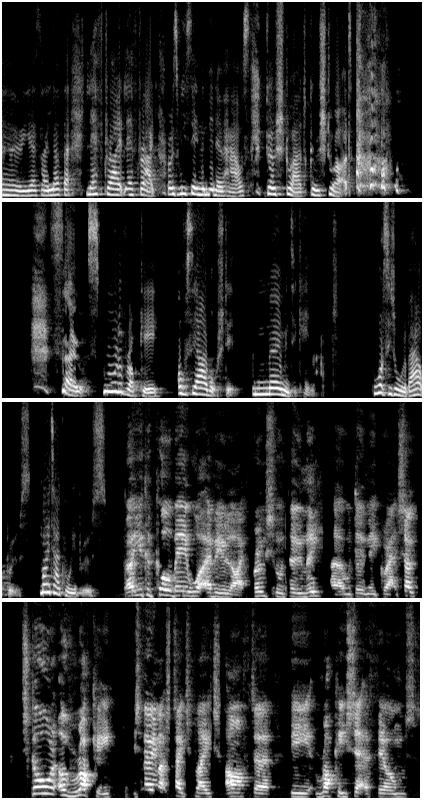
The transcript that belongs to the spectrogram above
Oh, yes, I love that. Left, right, left, right. Or as we say in the Minow House, go Stuart, go Stuart. so, School of Rocky. Obviously, I watched it the moment it came out. What's it all about, Bruce? Might I call you Bruce? Uh, you could call me whatever you like. Bruce will do me. Uh, will do me grand. So, School of Rocky is very much takes place after the Rocky set of films,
